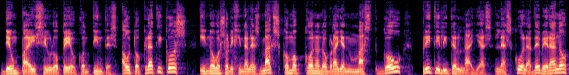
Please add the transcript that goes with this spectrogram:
de un país europeo con tintes autocráticos y nuevos originales Max como Conan O'Brien Must Go, Pretty Little Liars, La Escuela de Verano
